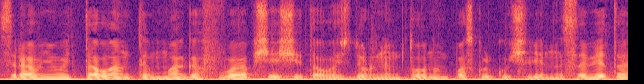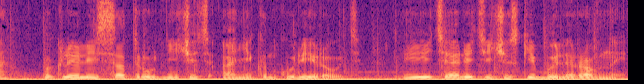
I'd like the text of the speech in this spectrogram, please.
Сравнивать таланты магов вообще считалось дурным тоном, поскольку члены Совета поклялись сотрудничать, а не конкурировать, и теоретически были равны.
